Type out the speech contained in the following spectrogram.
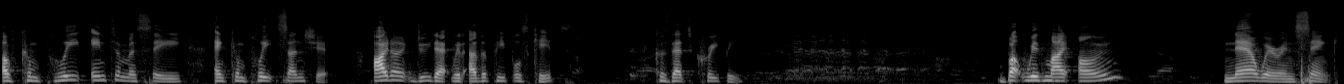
of complete intimacy and complete sonship. I don't do that with other people's kids because that's creepy. But with my own, now we're in sync.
